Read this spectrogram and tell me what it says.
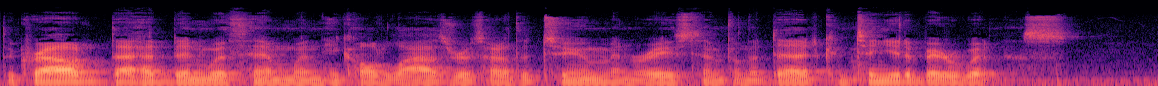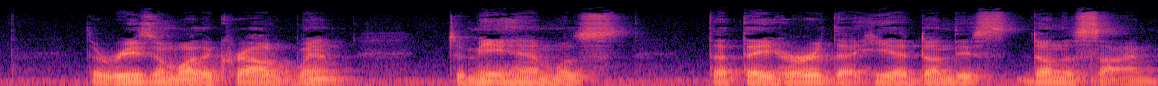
The crowd that had been with him when he called Lazarus out of the tomb and raised him from the dead continued to bear witness. The reason why the crowd went to meet him was that they heard that he had done this done the sign.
